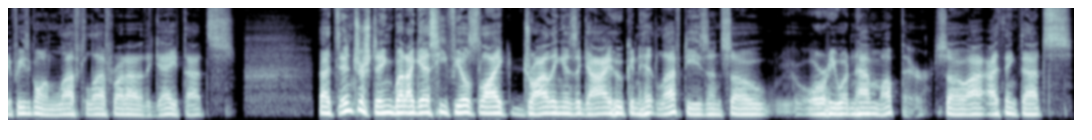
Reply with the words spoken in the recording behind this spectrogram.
if he's going left, left, right out of the gate, that's that's interesting. But I guess he feels like Dreiling is a guy who can hit lefties, and so or he wouldn't have him up there. So I, I think that's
